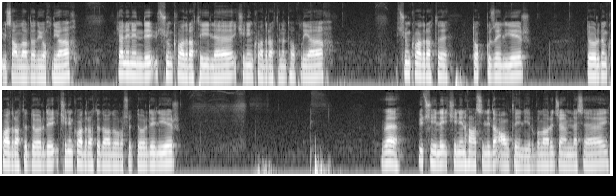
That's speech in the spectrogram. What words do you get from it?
misallarda da yoxlayaq. Gəlin indi 3-ün kvadratı ilə 2-nin kvadratını toplayaq. 3-ün kvadratı 9 eləyir. 4-ün kvadratı 4, 2-nin kvadratı daha doğrusu 4 eləyir. Və 3 ilə 2-nin hasili də 6 eləyir. Bunları cəmləsək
